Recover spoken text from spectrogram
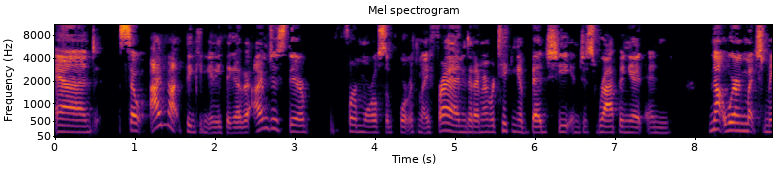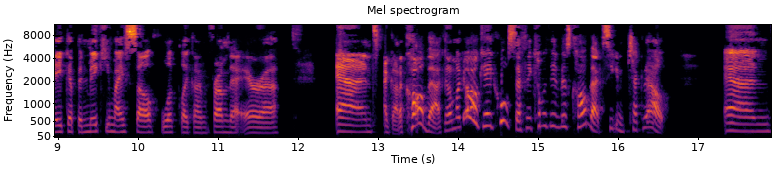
and so I'm not thinking anything of it. I'm just there for moral support with my friend. And I remember taking a bed sheet and just wrapping it and not wearing much makeup and making myself look like I'm from that era. And I got a call back and I'm like, oh, okay, cool. Stephanie, come with me to this callback so you can check it out. And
